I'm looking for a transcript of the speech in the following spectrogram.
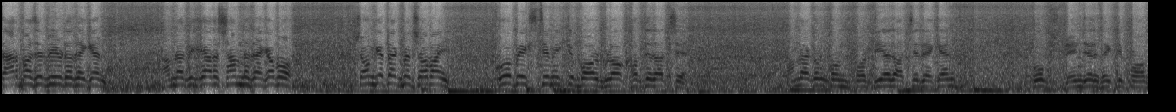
চারপাশের ভিউটা দেখেন, আপনাদেরকে আরও সামনে দেখাবো। সঙ্গে থাকবেন সবাই, খুব এক্সট্রিম একটি বল ব্লক হতে যাচ্ছে। আমরা এখন কোন পথ দিয়ে যাচ্ছে দেখেন, খুব ডেঞ্জারাস একটি পথ।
